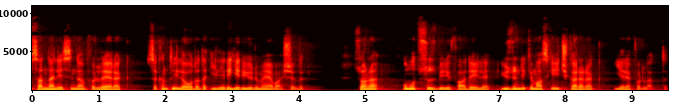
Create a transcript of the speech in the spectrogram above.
sandalyesinden fırlayarak sıkıntıyla odada ileri geri yürümeye başladı. Sonra umutsuz bir ifadeyle yüzündeki maskeyi çıkararak yere fırlattı.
